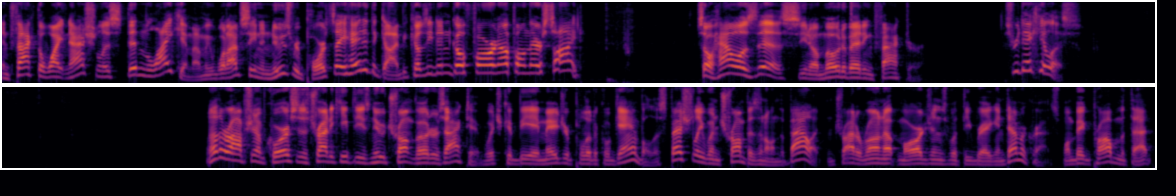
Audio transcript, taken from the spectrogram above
In fact, the white nationalists didn't like him. I mean, what I've seen in news reports, they hated the guy because he didn't go far enough on their side. So, how is this, you know, motivating factor? It's ridiculous. Another option, of course, is to try to keep these new Trump voters active, which could be a major political gamble, especially when Trump isn't on the ballot, and try to run up margins with the Reagan Democrats. One big problem with that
